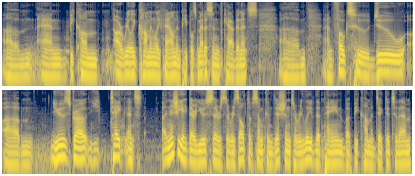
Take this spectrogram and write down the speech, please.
Um, and become are really commonly found in people's medicine cabinets. Um, and folks who do um, use drugs, take and initiate their use as a result of some condition to relieve the pain but become addicted to them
